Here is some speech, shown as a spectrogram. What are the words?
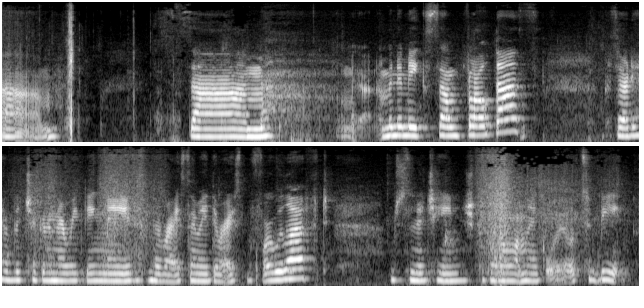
um, some, oh my god, I'm going to make some flautas. Because I already have the chicken and everything made. The rice, I made the rice before we left. I'm just to change because I don't want my oil to be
